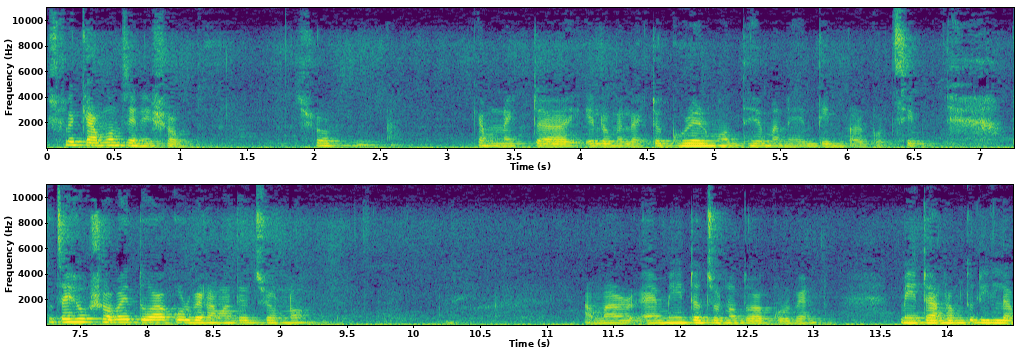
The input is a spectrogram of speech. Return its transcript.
আসলে কেমন জানি সব সব কেমন একটা এলোমেলো একটা ঘোরের মধ্যে মানে দিন পার করছি। তো যাই হোক, সবাই দোয়া করবেন আমাদের জন্য। আমার মেয়েটার জন্য দোয়া করবেন। মেয়েটা আলহামদুলিল্লাহ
